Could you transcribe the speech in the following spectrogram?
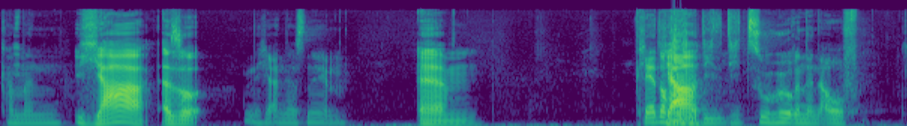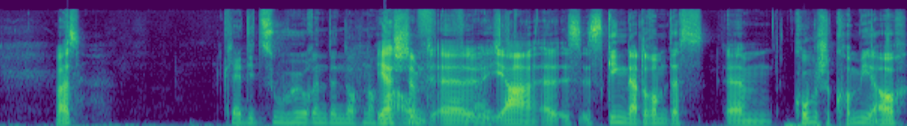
Kann man ja, also, nicht anders nehmen. ähm, Klär doch Ja. mal die, die Zuhörenden auf. was? klär die Zuhörenden doch noch Ja, mal stimmt. auf. Äh, ja, äh, es, es ging darum, dass ähm, komische Kombi auch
